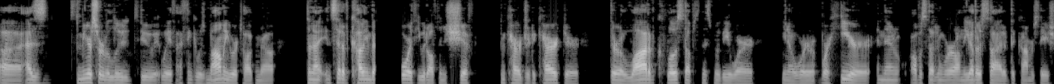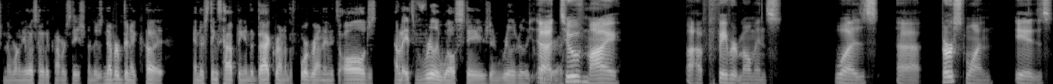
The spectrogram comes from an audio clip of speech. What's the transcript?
uh, as Samir sort of alluded to it with, I think it was Mommy we were talking about. Tonight, instead of cutting back and forth, he would often shift from character to character. There are a lot of close-ups in this movie where you know we're we're here, and then all of a sudden we're on the other side of the conversation, and we're on the other side of the conversation, and there's never been a cut, and there's things happening in the background and the foreground, and it's all just I don't know, it's really well staged and really really clever. uh, two of my uh, favorite moments was uh, first one is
